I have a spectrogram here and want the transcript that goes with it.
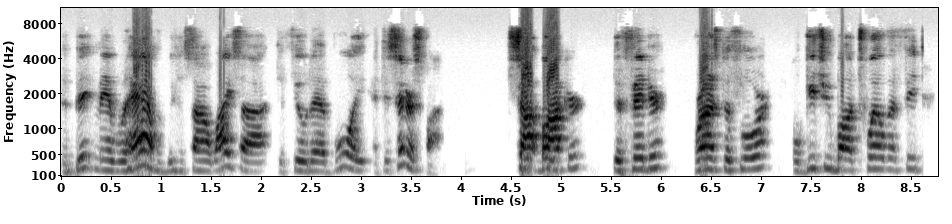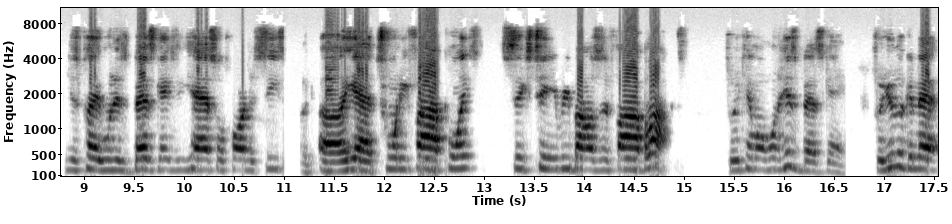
the big man would have would be Hassan Whiteside to fill that void at the center spot. Shot blocker, defender, runs the floor, will get you about 12 and 15. He just played one of his best games he had so far this season. Uh, he had 25 points, 16 rebounds, and 5 blocks. So he came on one of his best games. So you're looking at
